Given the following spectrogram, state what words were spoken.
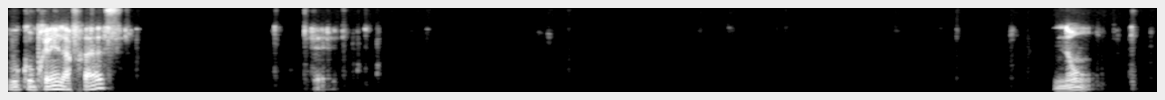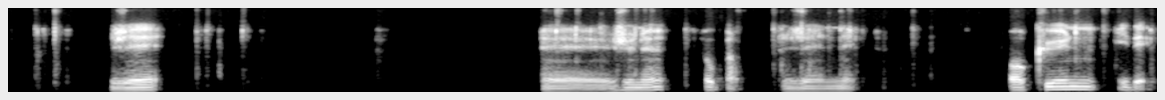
vous comprenez la phrase? Non. J'ai euh, je ne oh, je n'ai aucune idée.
